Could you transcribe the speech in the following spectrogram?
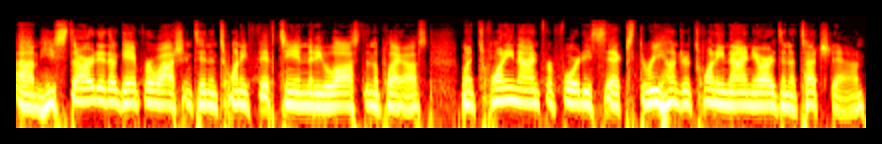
Um, he started a game for Washington in 2015 that he lost in the playoffs. Went 29 for 46, 329 yards and a touchdown.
